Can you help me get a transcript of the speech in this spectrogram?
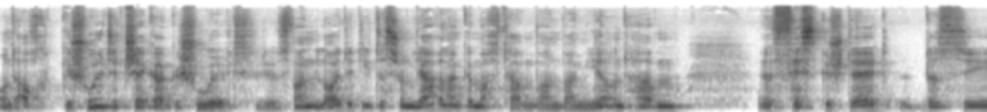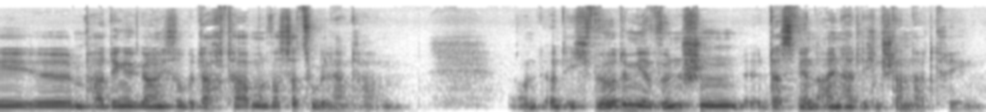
und auch geschulte Checker geschult. Das waren Leute, die das schon jahrelang gemacht haben, waren bei mir und haben äh, festgestellt, dass sie äh, ein paar Dinge gar nicht so bedacht haben und was dazugelernt haben. Und, und ich würde mir wünschen, dass wir einen einheitlichen Standard kriegen.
